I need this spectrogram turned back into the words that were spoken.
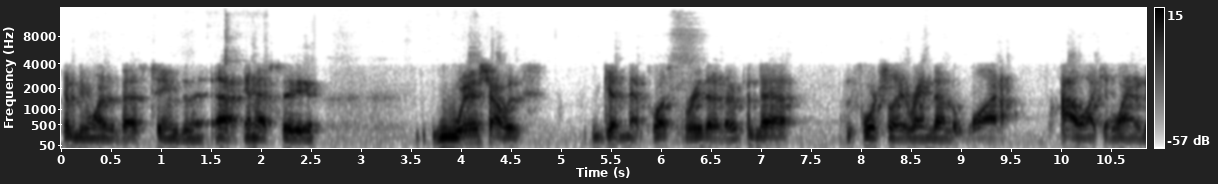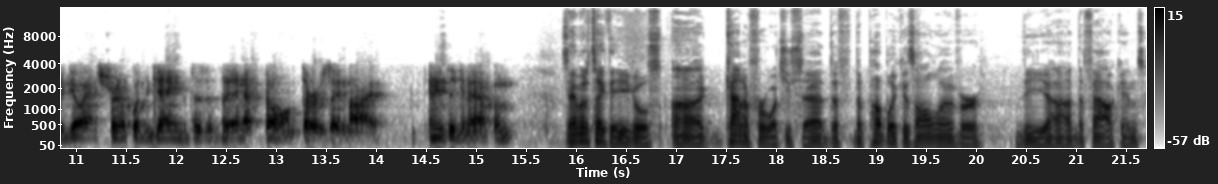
going to be one of the best teams in the uh, NFC. Wish I was getting that plus three that it opened at. Unfortunately, it ran down to one. I like Atlanta to go ahead and straight up win the game, but this is the NFL on Thursday night. Anything can happen. So I'm going to take the Eagles, uh, kind of for what you said. The the public is all over the uh, the Falcons.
